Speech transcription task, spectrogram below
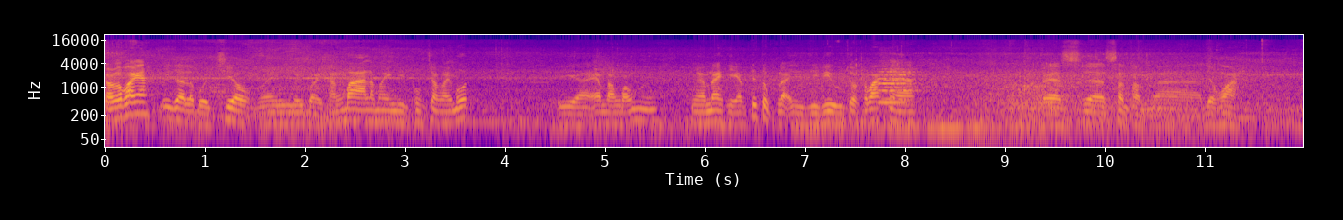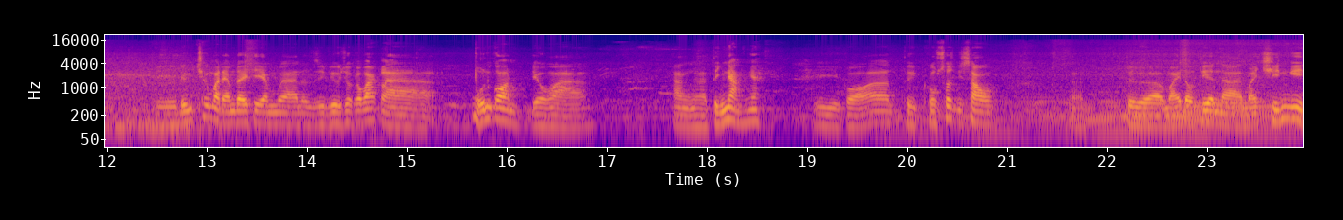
Chào các bác nhé, bây giờ là buổi chiều ngày 17 tháng 3 năm 2021 Thì à, em đóng bóng ngày hôm nay thì em tiếp tục lại review cho các bác à, về à, sản phẩm điều hòa. Thì đứng trước mặt em đây thì em review cho các bác là bốn con điều hòa hàng tính năng nhé. Thì có từ công suất như sau. Từ máy đầu tiên là máy 9.000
